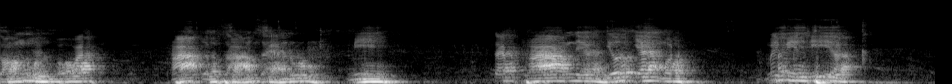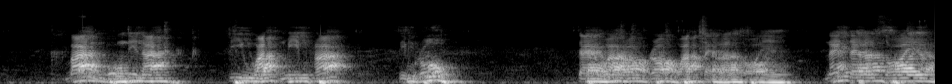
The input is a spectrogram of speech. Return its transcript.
สองหมื่นกว่าวัด พระเกือบสามแสนรูปมี แต่พราหมณ์เนี่ยเยอะแยะหมด ไม่มีที่อะบ้านผมนี่นะ ที่วัดมีพระสิบรูป แต่ว่ารอบรอบๆวัดแต่ละซอย ในแต่ละซอยอะ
